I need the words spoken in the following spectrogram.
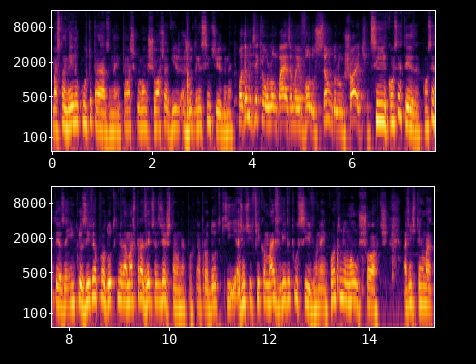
mas também no curto prazo. Né? Então, acho que o long short ajuda nesse sentido. Né? Podemos dizer que o long bias é uma evolução do long short? Sim, com certeza, com certeza. Inclusive, é o produto que me dá mais prazer de fazer gestão, né? porque é um produto que a gente fica mais livre possível. Né? Enquanto no long short a gente tem uma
